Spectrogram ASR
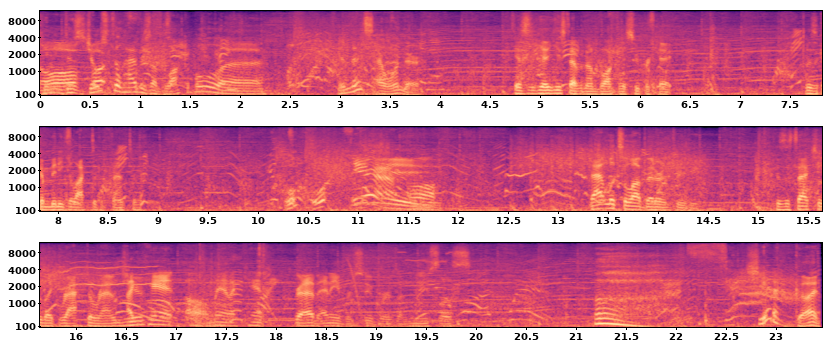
Can, Oh, does Joe still have his unblockable uh, in this? I wonder. Yes, he used to have an unblockable super kick. It was like a mini galactic phantom. Oh, oh, yeah! That looks a lot better in 3D. Because it's actually like wrapped around you. I can't. Oh man, I can't grab any of her supers. I'm useless. She had a gun.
